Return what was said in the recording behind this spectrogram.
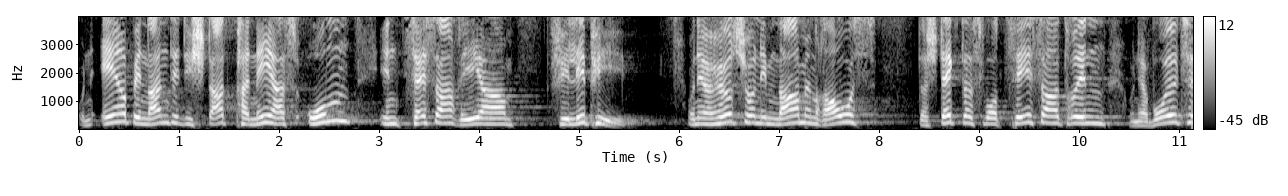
Und er benannte die Stadt Paneas um in Caesarea Philippi. Und er hört schon im Namen raus, da steckt das Wort Cäsar drin und er wollte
